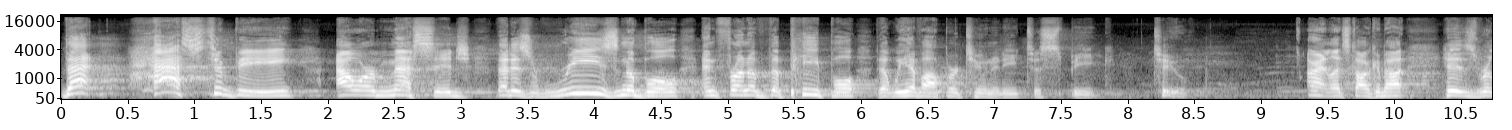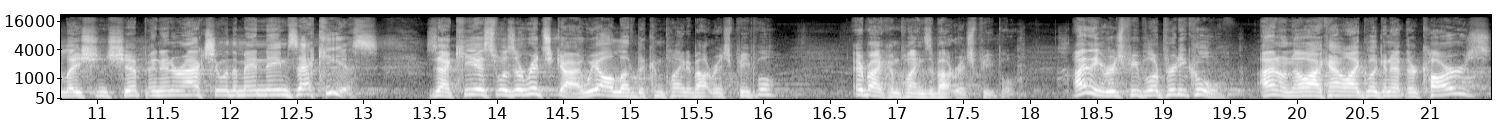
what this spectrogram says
That has to be our message that is reasonable in front of the people that we have opportunity to speak to. All right, let's talk about his relationship and interaction with a man named Zacchaeus. Zacchaeus was a rich guy. We all love to complain about rich people. Everybody complains about rich people. I think rich people are pretty cool. I don't know. I kind of like looking at their cars.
